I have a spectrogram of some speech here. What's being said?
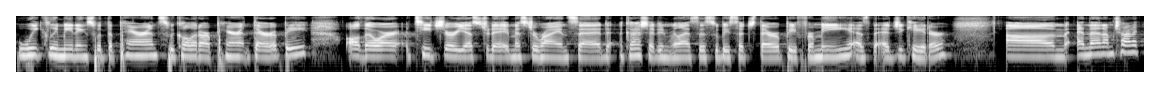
weekly meetings with the parents. We call it our parent therapy. Although our teacher yesterday, Mr. Ryan, said, Gosh, I didn't realize this would be such therapy for me as the educator. Um, and then I'm trying to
